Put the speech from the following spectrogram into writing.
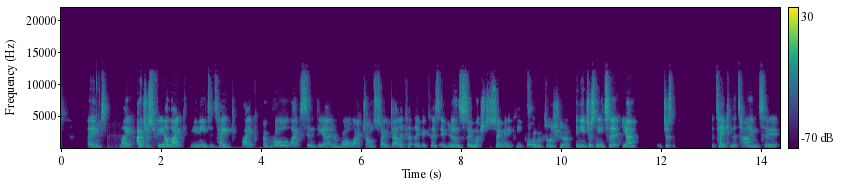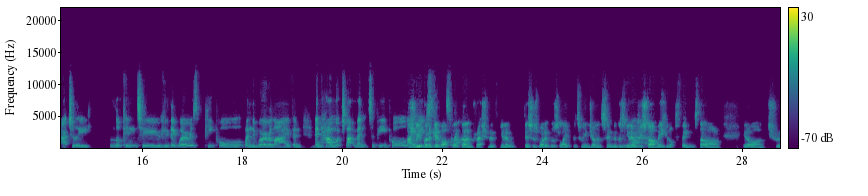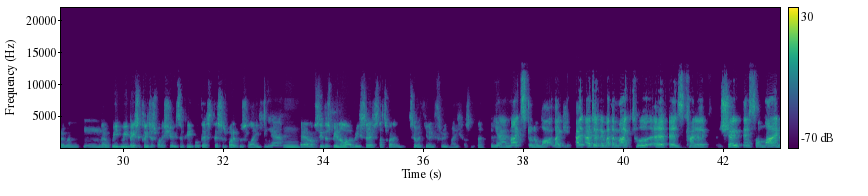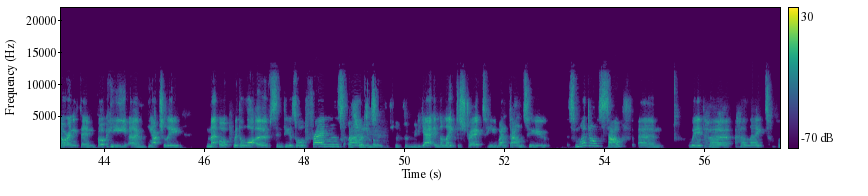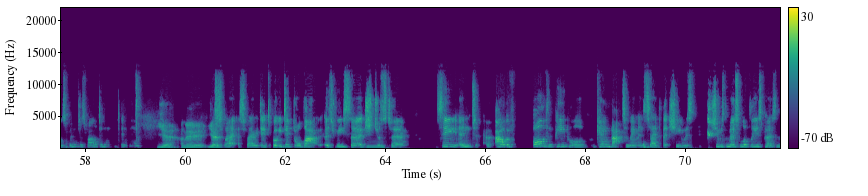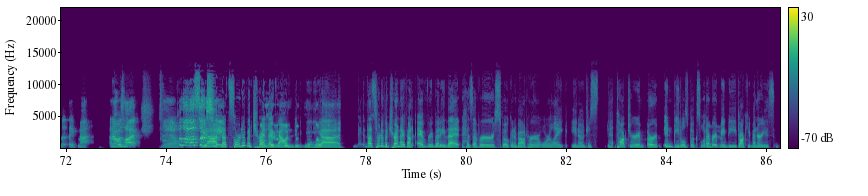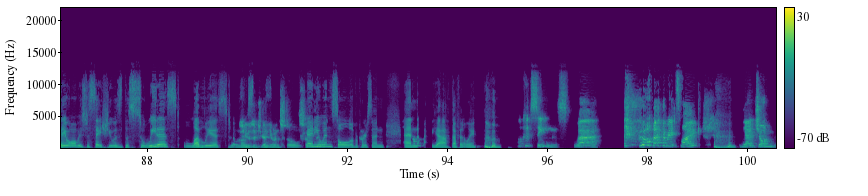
and like I just feel like you need to take like a role like Cynthia and a role like John so delicately because it Yeah. means so much to so many people Oh, it does, yeah. and you just need to yeah just taking the time to actually look into who they were as people when they were alive and and how much that meant to people like we've got to give off like that impression of, you know, this is what it was like between John and Cindy. Because you know, if you start making up things that are, you know, aren't true, and Hmm, you know, we, we basically just want to show to people this this is what it was like. yeah Mm. And obviously, there's been a lot of research that's went into it, you know, through Mike, hasn't there? yeah mike's done a lot like i, I don't know whether mike told, uh, has kind of showed this online or anything but he um he actually met up with a lot of cynthia's old friends That's and right in the Lake District, didn't he? yeah in the lake district he went down to somewhere down south um with her her late husband as well didn't didn't he Yeah, and uh, I swear I swear he did but he did all that as research Mm. just to see and out of all of the people came back to him and said that she was she was the most loveliest person that they'd met and I was like I was oh, like that's so yeah, sweet that's sort of a trend I say the same found. with John, though. Yeah, that's sort of a trend I found. Everybody that has ever spoken about her or like you know just talked to her in, or in Beatles books, oh, whatever it yeah. may be, documentaries, they will always just say she was the sweetest, loveliest, yeah, most she was a genuine soul. Cynthia. genuine soul of a person, and yeah, definitely. look at scenes where where it's like yeah john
